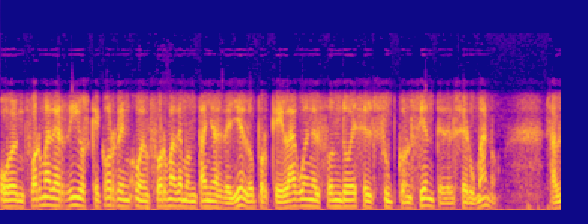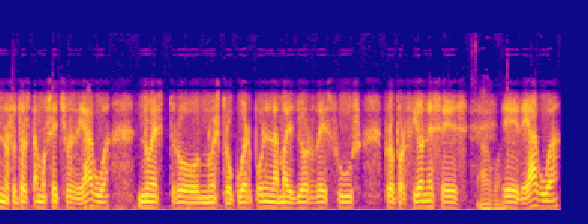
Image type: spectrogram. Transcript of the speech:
o en forma de ríos que corren o en forma de montañas de hielo, porque el agua en el fondo es el subconsciente del ser humano. ¿Saben? Nosotros estamos hechos de agua, nuestro, nuestro cuerpo en la mayor de sus proporciones es eh, de agua,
